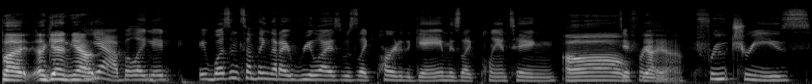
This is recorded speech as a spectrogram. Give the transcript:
But again, yeah. Yeah, but like it it wasn't something that I realized was like part of the game is like planting oh, different yeah, yeah. fruit trees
